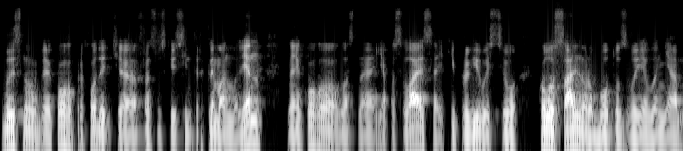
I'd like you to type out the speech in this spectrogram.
висновок, до якого приходить е, французький сінтер Клеман Молєн, на якого власне я посилаюся, який провів ось цю колосальну роботу з виявлення е,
